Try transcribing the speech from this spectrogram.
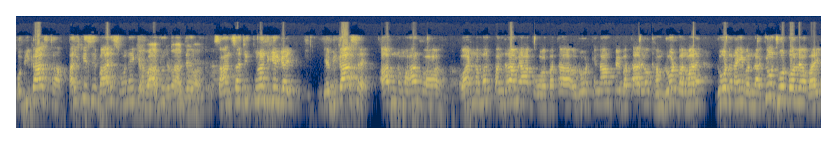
वो विकास था। हल्की सी बारिश होने के बावजूद सांसद जी तुरंत गिर गई। ये विकास है। आप न- वहाँ वा- वार्ड नंबर पंद्रह में आप बता रोड के नाम पे बता रहे हो कि हम रोड बनवा रहे हैं। रोड नहीं बन रहा। क्यों झूठ बोल रहे हो भाई?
